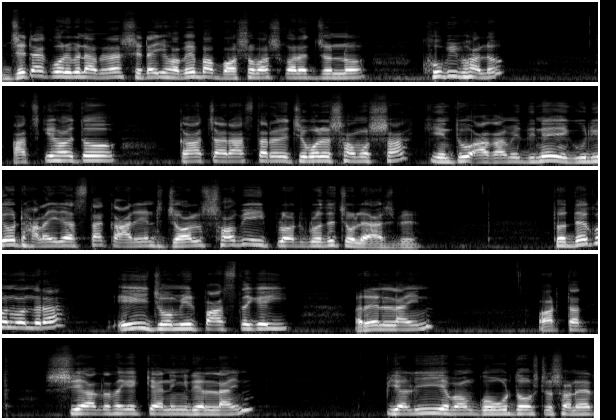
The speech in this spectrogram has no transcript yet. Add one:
যেটা করবেন আপনারা সেটাই হবে বা বসবাস করার জন্য। খুবই ভালো। আজকে হয়তো কাঁচা রাস্তা রয়েছে বলে সমস্যা, কিন্তু আগামী দিনে এগুলিও ঢালাই রাস্তা কারেন্ট জল সবই এই প্লটগুলোতে চলে আসবে। তো দেখুন বন্ধুরা, এই জমির পাশ থেকেই রেল লাইন অর্থাৎ শিয়ালদা থেকে ক্যানিং রেল লাইন পিয়ালি এবং গৌরদহ স্টেশনের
